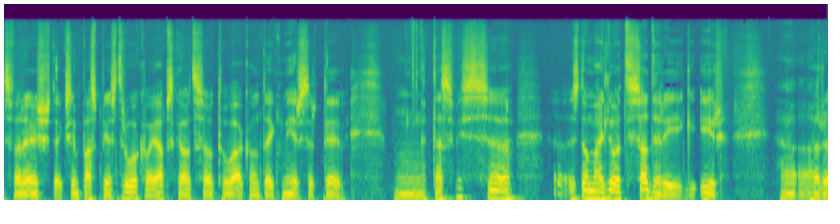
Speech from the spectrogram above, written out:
Es varēšu, teiksim, paspiest roku vai apskaut savu tuvāko un teikt, miers ar tevi. Mm, tas viss, es domāju, ļoti saderīgi ir ar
